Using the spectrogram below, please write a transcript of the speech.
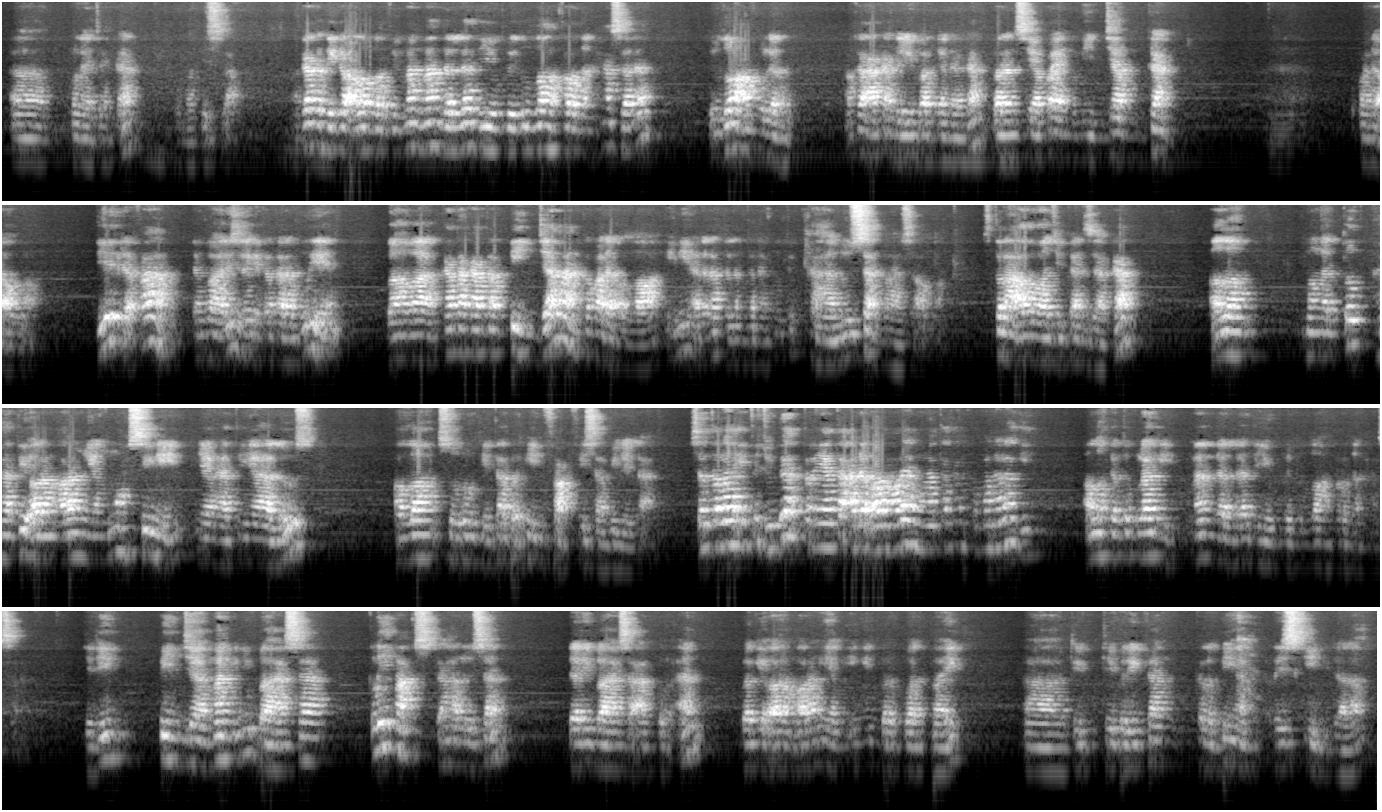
uh, melecehkan umat Islam. Maka ketika Allah berfirman, "Man dalladhi yuqridullaha qardan hasana yudha'afu lahu." Maka akan dilipat gandakan barang siapa yang meminjamkan uh, kepada Allah. Dia tidak paham. Dan hari sudah kita taraburi ya, bahwa kata-kata pinjaman kepada Allah ini adalah dalam tanda kutip kehalusan bahasa Allah. Setelah Allah wajibkan zakat, Allah mengetuk hati orang-orang yang muhsini, yang hatinya halus, Allah suruh kita berinfak visabilillah. Setelah itu juga ternyata ada orang-orang yang mengatakan ke mana lagi? Allah ketuk lagi, man dalladhi. Jadi pinjaman ini bahasa klimaks kehalusan dari bahasa Al-Quran bagi orang-orang yang ingin berbuat baik uh, di, diberikan kelebihan rizki di dalam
